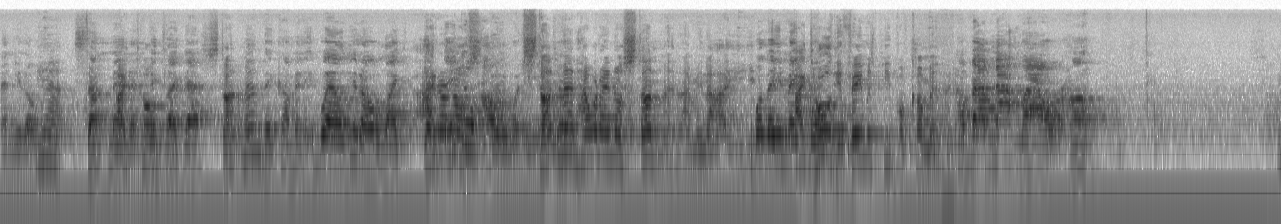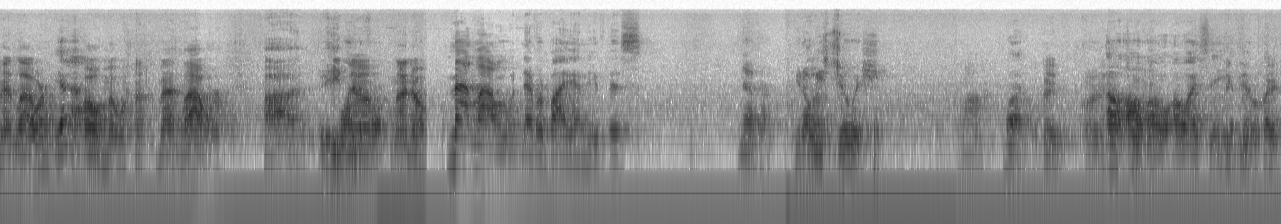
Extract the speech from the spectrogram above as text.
and you know, Yeah. stuntmen I and told things like that? Stuntmen? They come in. Well, you know, like they, I don't they know. do Hollywood here. Stuntmen? How would I know stuntmen? I mean, I. Well, they make I told movies. you, famous people come in. How about Matt Lauer, huh? Matt Lauer? Yeah. Oh, Matt, Matt Lauer. Uh, He's he'd know. wonderful. I know. Matt Lauer would never buy any of this. Never. You know, he's Jewish. Wow. What? Okay. All right. Oh, oh, oh, oh, I see. Big deal, but, but okay.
